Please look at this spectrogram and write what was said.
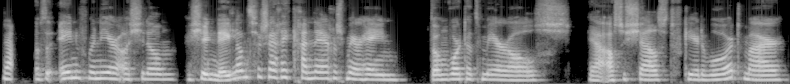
Ja. Op de een of andere manier, als je dan, als je in Nederland zou zeggen, ik ga nergens meer heen, dan wordt het meer als, ja, asociaal is het verkeerde woord, maar...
